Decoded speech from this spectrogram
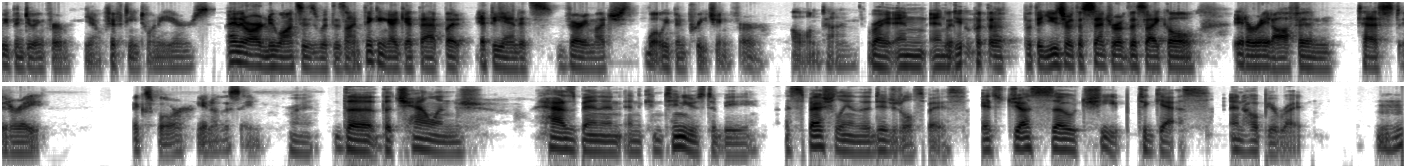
we've been doing for you know 15 20 years? And there are nuances with design thinking i get that but at the end it's very much what we've been preaching for a long time. Right and and put, do, put the put the user at the center of the cycle iterate often test iterate explore you know the same. Right. The the challenge has been and, and continues to be, especially in the digital space. It's just so cheap to guess and hope you're right. mm-hmm.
